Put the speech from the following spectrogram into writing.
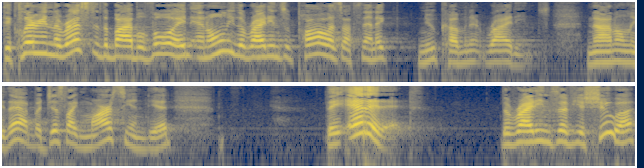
declaring the rest of the Bible void and only the writings of Paul as authentic New Covenant writings. Not only that, but just like Marcion did, they edited the writings of Yeshua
